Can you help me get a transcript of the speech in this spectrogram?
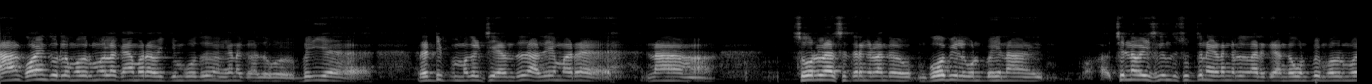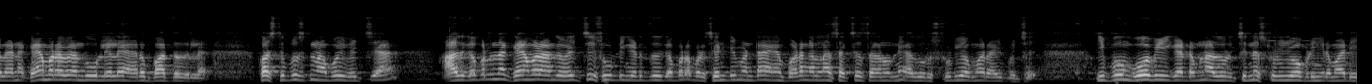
நான் கோயம்புத்தூரில் முதல் முதல்ல கேமரா வைக்கும்போது எனக்கு அது ஒரு பெரிய ரெட்டிப்பு மகிழ்ச்சியாக இருந்தது. அதே மாதிரி நான் சூரலா சித்திரங்கள் அங்கே கோபியில் கொண்டு போய் நான் சின்ன வயசுலேருந்து சுற்றின இடங்கள்லாம் இருக்குது அங்கே கொண்டு போய் முதல் முதல்ல. ஏன்னா கேமராவே அந்த ஊர்லெலாம் யாரும் பார்த்ததில்ல. ஃபஸ்ட்டு ஃபஸ்ட்டு நான் போய் வச்சேன். அதுக்கப்புறம் தான் கேமரா அங்கே வச்சு ஷூட்டிங் எடுத்ததுக்கப்புறம் அப்புறம் சென்டிமெண்ட்டாக என் படங்கள்லாம் சக்ஸஸ் ஆனோடனே அது ஒரு ஸ்டுடியோ மாதிரி ஆகிப்போச்சு இப்போவும் கோபி கேட்டோம்னா அது ஒரு சின்ன ஸ்டுடியோ அப்படிங்கிற மாதிரி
